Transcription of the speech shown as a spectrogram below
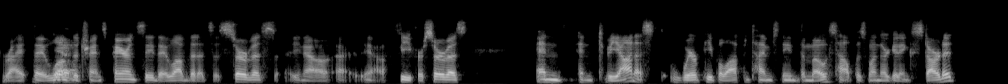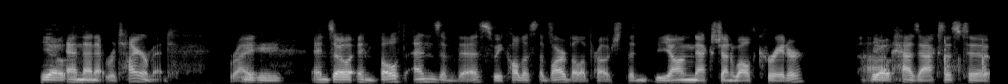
Right? They love yeah. the transparency. They love that it's a service. You know, uh, you know, fee for service and and to be honest where people oftentimes need the most help is when they're getting started yeah and then at retirement right mm-hmm. and so in both ends of this we call this the barbell approach the, the young next gen wealth creator uh, yep. has access to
